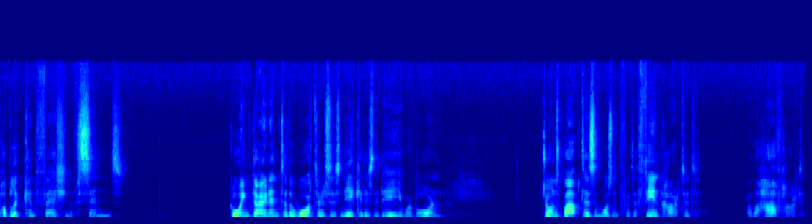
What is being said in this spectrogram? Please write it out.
Public confession of sins. Going down into the waters as naked as the day you were born. John's baptism wasn't for the faint hearted or the half hearted.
